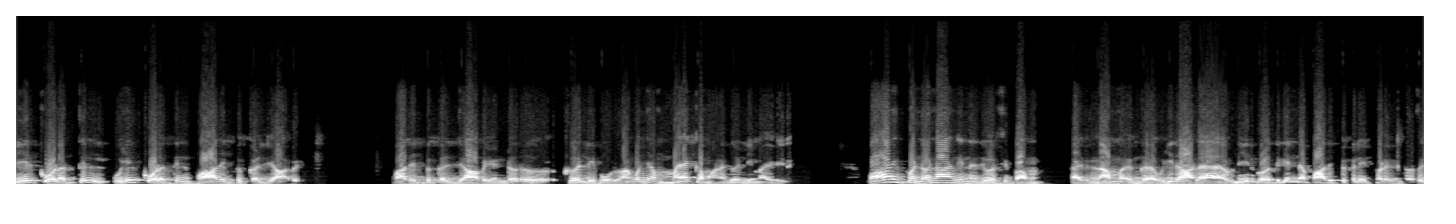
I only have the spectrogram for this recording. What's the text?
நீர்கோளத்தில் நீர்க்கோளத்தில் உயிர்கோளத்தின் பாதிப்புகள் யாவை? பாதிப்புகள் யாவை என்ற ஒரு கேள்வி போடுவாங்க. கொஞ்சம் மயக்கமான கேள்வி மாதிரி. பாதிப்புன்ற நாங்க என்ன யோசிப்போம்? அது நம்ம எங்க உயிரால நீர்க்கோளத்துக்கு என்ன பாதிப்புகள் ஏற்படுகின்றது?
